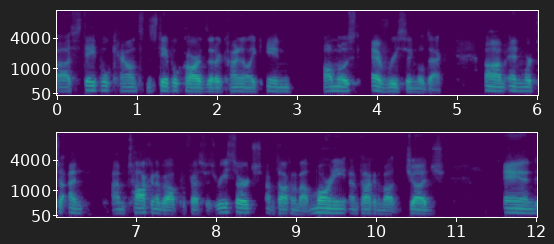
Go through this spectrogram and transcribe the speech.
uh, staple counts and staple cards that are kind of like in almost every single deck. Um, and we're t- I'm, I'm talking about Professor's Research. I'm talking about Marnie. I'm talking about Judge, and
